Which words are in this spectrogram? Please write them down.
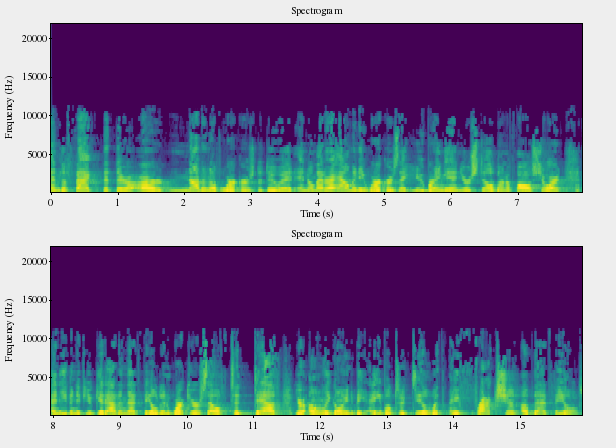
and the fact that there are not enough workers to do it, and no matter how many workers that you bring in, you're still going to fall short. And even if you get out in that field and work yourself to death, you're only going to be able to deal with a fraction of that field.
